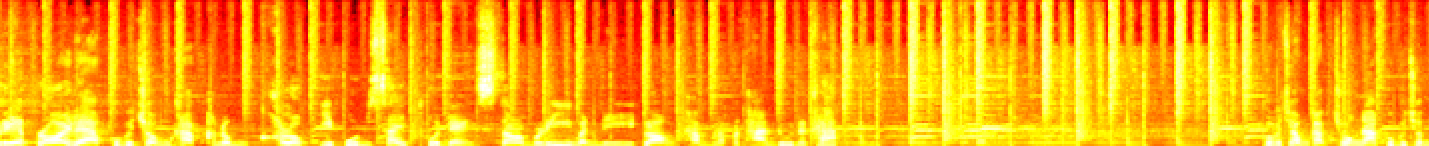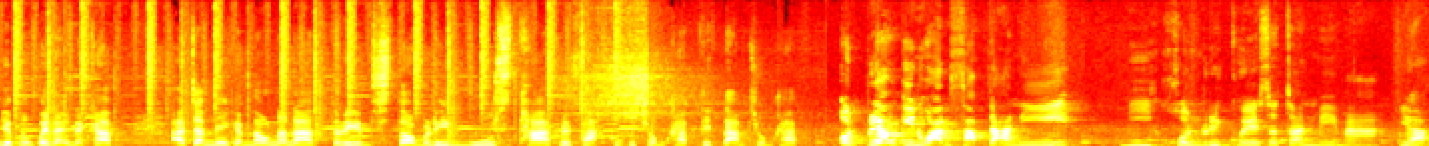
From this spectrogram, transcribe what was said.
เรียบร้อยแล้วคุณผู้ชมครับ ขนมครกญี่ปุ่นไส้ถั่วแดงสตรอเบอรี่วันนี้ ลองทำรับประทานดูนะครับ คุณผู้ชมครับ ช่วงหน้าคุณผู้ชมอย่าเพิ่งไปไหนนะครับ อาจารย์เมย์กับน้องนานาเตรียมสตรอเบอรี่มูสทาร์ตไว้ฝากคุณผู้ชมครับ ติดตามชมครับ อดเปรี้ยวกินหวานสัปดาห์นี้ มีคน request อาจารย์เมย์มา อยาก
